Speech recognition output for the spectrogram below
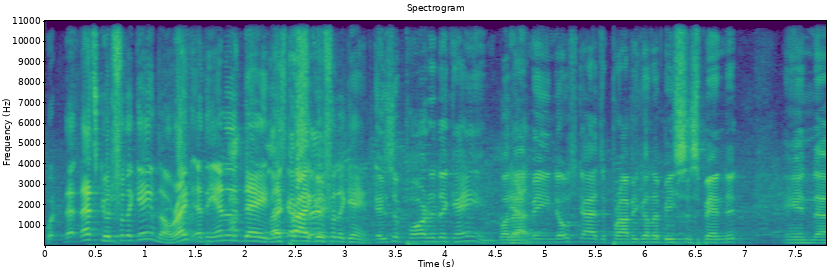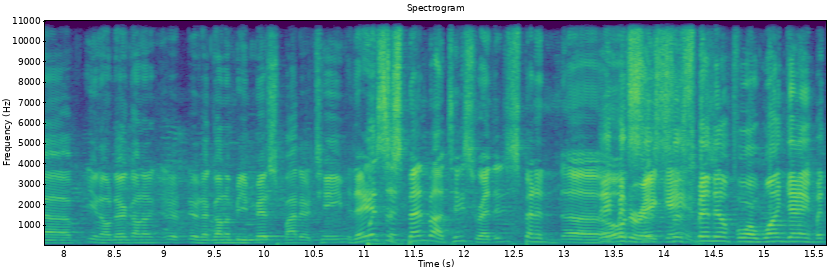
what, that, that's good for the game, though, right? At the end of the day, like that's probably said, good for the game. It's a part of the game, but Yeah. I mean, those guys are probably going to be suspended, and uh, you know they're gonna they're gonna be missed by their team. They didn't suspend Bautista, right? They just suspended uh, They eight sus- games. suspend him for one game. But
